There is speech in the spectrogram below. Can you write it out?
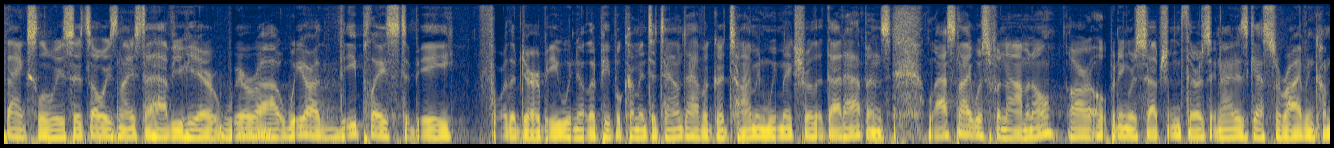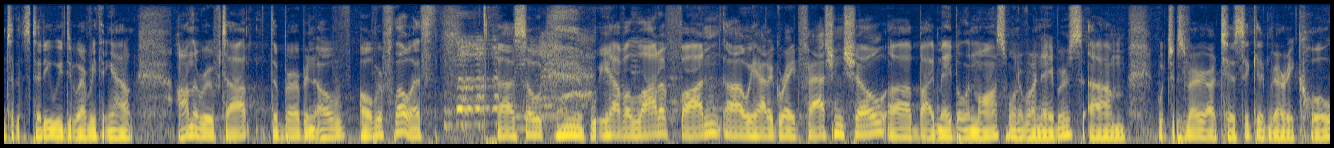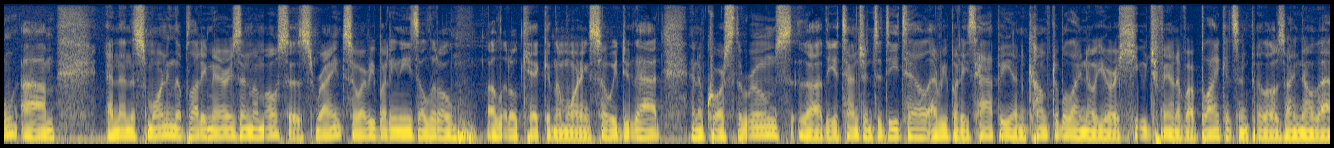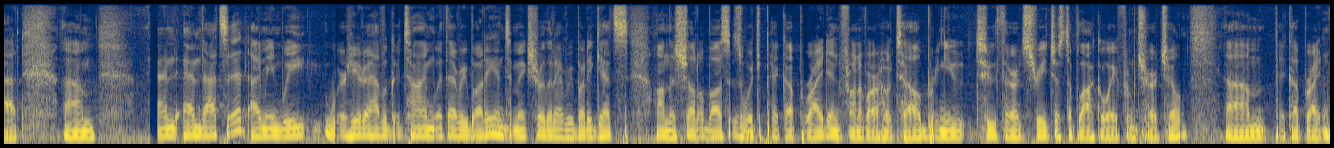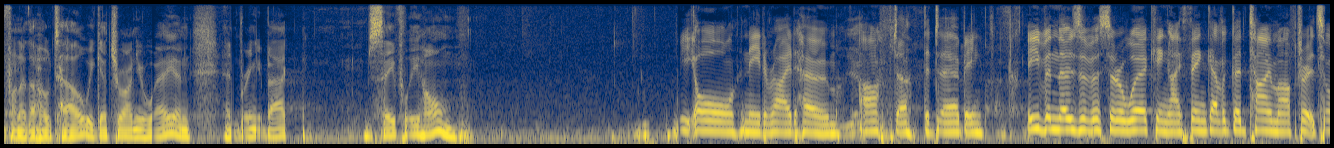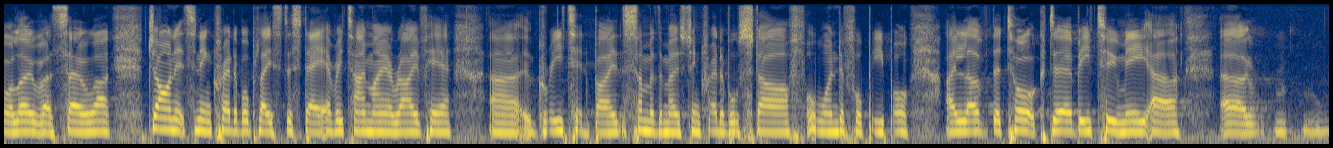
Thanks, Louise. It's always nice to have you here. We're uh, we are the place to be for the Derby. We know that people come into town to have a good time, and we make sure that that happens. Last night was phenomenal. Our opening reception Thursday night, as guests arrive and come to the city, we do everything out on the rooftop. The bourbon ov- overfloweth, uh, so we have a lot of fun. Uh, we had a great fashion show uh, by Mabel and Moss, one of our neighbors, um, which was very artistic and very cool. Um, and then this morning, the Bloody Marys and mimosas, right? So everybody needs a little a little kick in the morning. So we do that, and of course the rooms, the attention to detail. Everybody's happy and comfortable. I know you're a huge fan of our blankets and pillows. I know that. Um, and and that's it. I mean, we we're here to have a good time with everybody and to make sure that everybody gets on the shuttle buses, which pick up right in front of our hotel, bring you to Third Street, just a block away from Churchill. Um, pick up right in front of the hotel. We get you on your way and and bring you back safely home. We all need a ride home after the Derby. Even those of us that are working, I think, have a good time after it's all over. So, uh, John, it's an incredible place to stay. Every time I arrive here, uh, greeted by some of the most incredible staff, wonderful people. I love the talk Derby to me. Uh, uh,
